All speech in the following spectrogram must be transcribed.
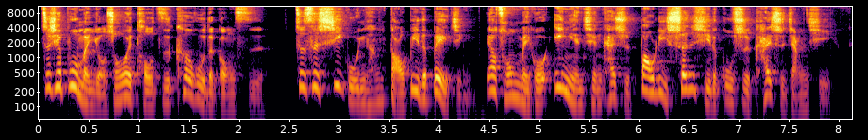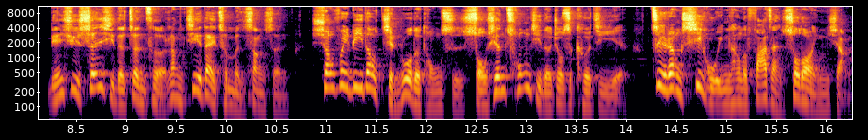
这些部门有时候会投资客户的公司。这次矽谷银行倒闭的背景，要从美国一年前开始暴力升息的故事开始讲起。连续升息的政策让借贷成本上升，消费力道减弱的同时，首先冲击的就是科技业，这也让细谷银行的发展受到影响。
